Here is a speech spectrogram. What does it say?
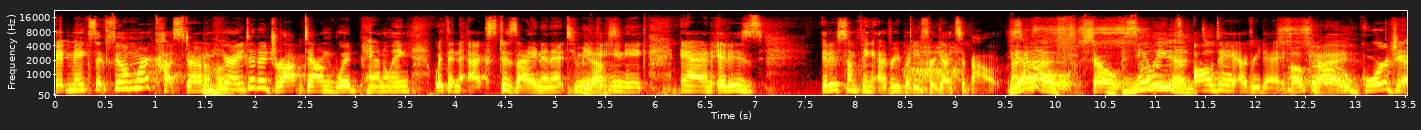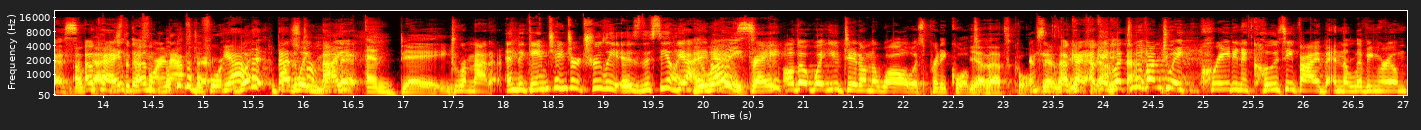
It makes it feel more custom. Uh-huh. Here I did a drop down wood paneling with an X design in it to make yes. it unique. And it is it is something everybody forgets about. Yes. So, so ceilings all day, every day. Okay. So gorgeous. Okay. Okay. Just the um, before and Look at the after. before. Yeah, what a- by that's the way, dramatic. night and day. Dramatic. And the game changer truly is the ceiling. yeah, You're it right. is. Right? Although what you did on the wall was pretty cool yeah, too. that's cool. I'm so glad Okay, okay, let's that. move on to a creating a cozy vibe in the living room.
